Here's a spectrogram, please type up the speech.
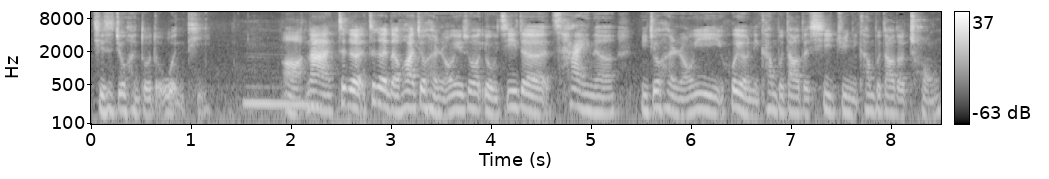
其实就很多的问题。嗯，哦，那这个这个的话，就很容易说有机的菜呢，你就很容易会有你看不到的细菌，你看不到的虫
